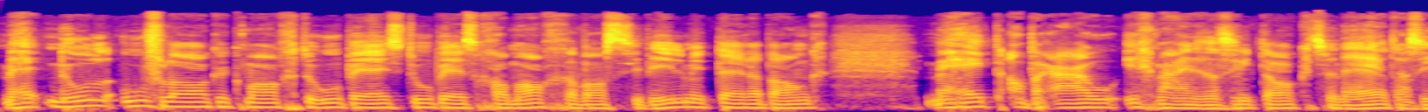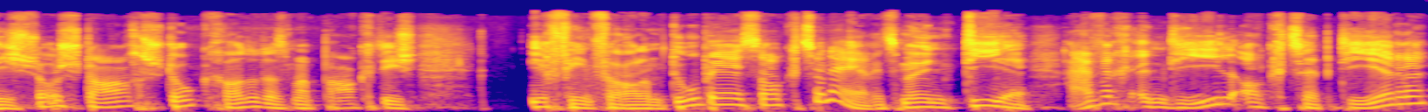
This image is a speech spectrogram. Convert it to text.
Man hat null Auflagen gemacht, der UBS. Die UBS kann machen, was sie will mit dieser Bank. Man hat aber auch, ich meine, das mit Aktionären, das ist schon ein starkes Stück, oder? dass man praktisch ich finde vor allem die UBS-Aktionäre, jetzt müssen die einfach einen Deal akzeptieren,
